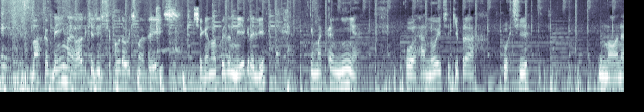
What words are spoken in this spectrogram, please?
Esse barco é bem maior do que a gente ficou da última vez. Chegando uma coisa negra ali. Tem uma caminha, pô, à noite aqui pra curtir. Mal, né?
